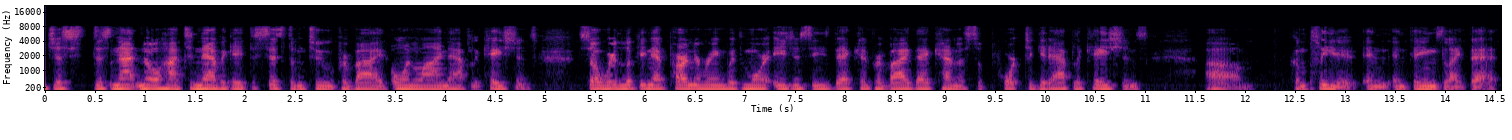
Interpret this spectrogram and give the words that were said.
just does not know how to navigate the system to provide online applications. So we're looking at partnering with more agencies that can provide that kind of support to get applications um, completed and, and things like that.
